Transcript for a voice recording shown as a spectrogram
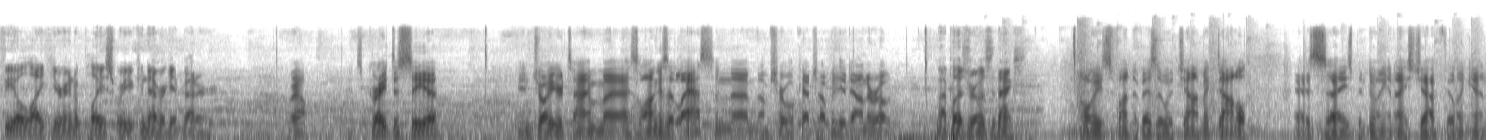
feel like you're in a place where you can never get better. Well, it's great to see you. Enjoy your time uh, as long as it lasts, and uh, I'm sure we'll catch up with you down the road. My pleasure, Rosie. Thanks. Always fun to visit with John McDonald, as uh, he's been doing a nice job filling in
